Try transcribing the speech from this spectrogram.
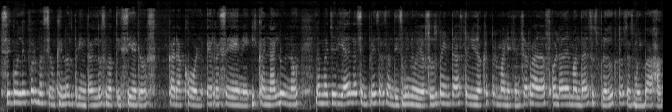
Según la información que nos brindan los noticieros, Caracol, RCN y Canal 1, la mayoría de las empresas han disminuido sus ventas debido a que permanecen cerradas o la demanda de sus productos es muy baja.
